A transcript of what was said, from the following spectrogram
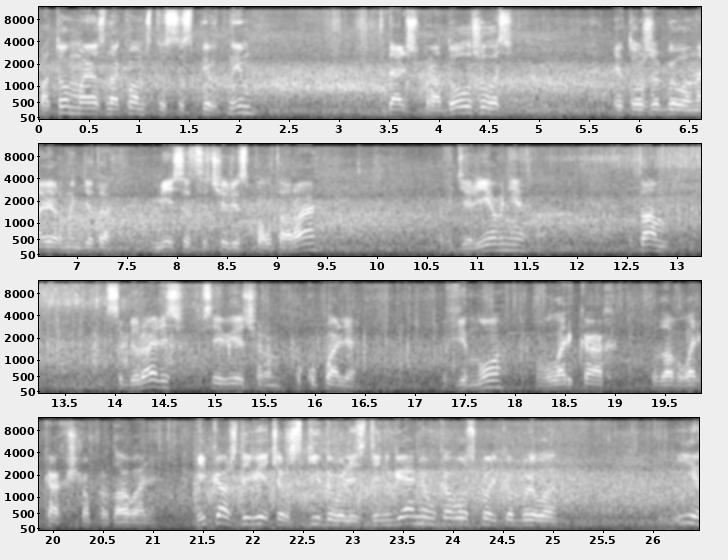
Потом мое знакомство со спиртным дальше продолжилось. Это уже было, наверное, где-то месяца через полтора в деревне. Там собирались все вечером, покупали вино в ларьках, тогда в ларьках еще продавали. И каждый вечер скидывались деньгами, у кого сколько было. И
